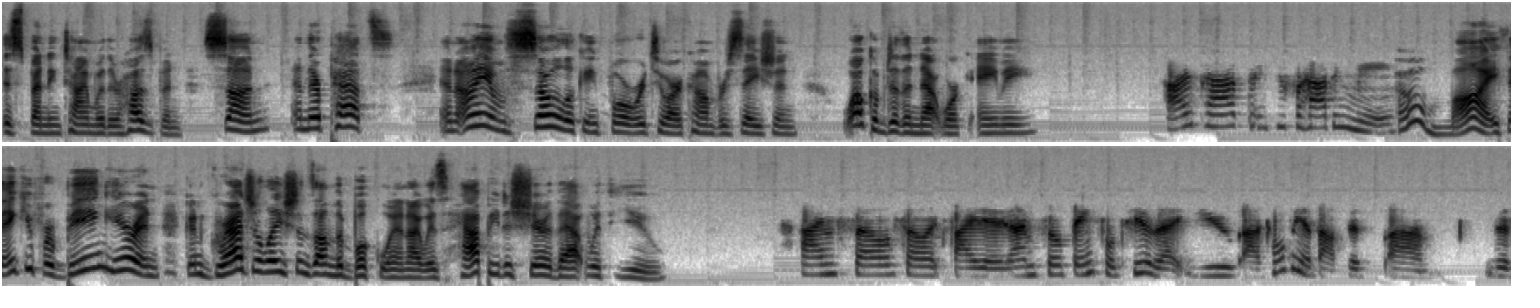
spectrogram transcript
is spending time with her husband, son, and their pets. And I am so looking forward to our conversation. Welcome to the network, Amy. Hi, Pat. Thank you for having me. Oh, my. Thank you for being here and congratulations on the book win. I was happy to share that with you. I'm so, so excited. I'm so thankful, too, that you uh, told me about this, um, this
